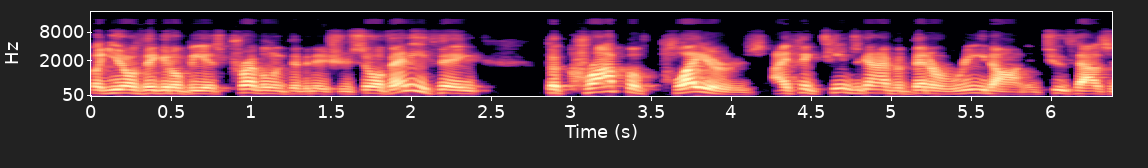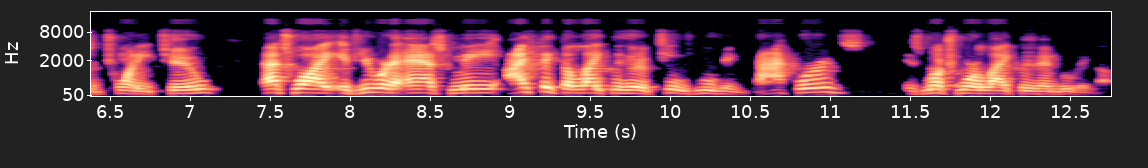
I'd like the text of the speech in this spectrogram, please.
but you don't think it'll be as prevalent of an issue. So if anything, the crop of players, I think teams are going to have a better read on in 2022. That's why if you were to ask me, I think the likelihood of teams moving backwards is much more likely than moving up.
